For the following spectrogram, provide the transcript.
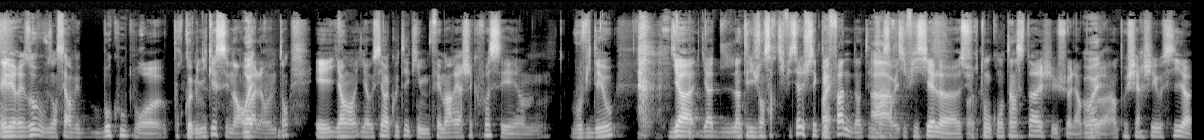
Et les réseaux, vous vous en servez beaucoup pour, pour communiquer, c'est normal en même temps. Et il y, a il y a aussi un côté qui me fait marrer à chaque fois, c'est euh, vos vidéos. Il y a, y a de l'intelligence artificielle. Je sais que tu es Ouais. fan d'intelligence Ah oui. artificielle euh, sur Ouais. ton compte Insta. Je, je suis allé un peu, Ouais. un peu chercher aussi. euh,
